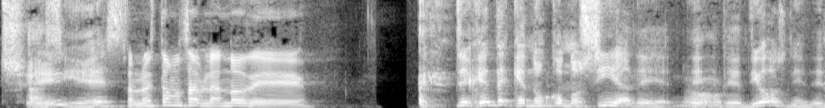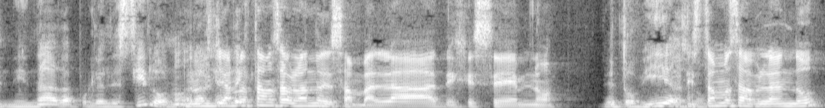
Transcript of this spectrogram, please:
Sí. Así O es. sea, no estamos hablando de... De gente que no conocía de, de- No. de Dios ni, de- ni nada por el estilo, ¿no? ya no estamos hablando de Zambalat, de Gesem, no. de Tobías. ¿no? Estamos hablando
